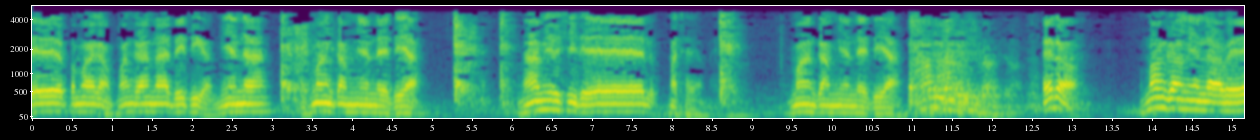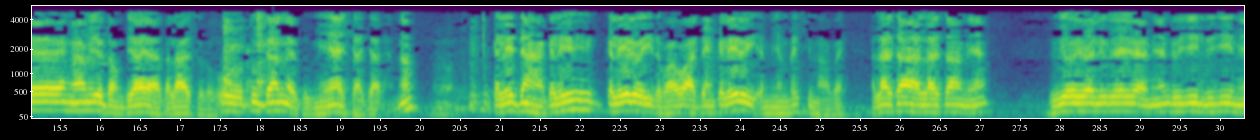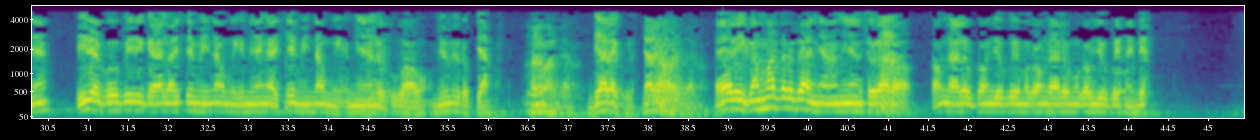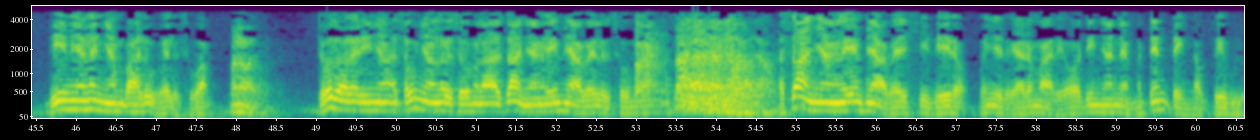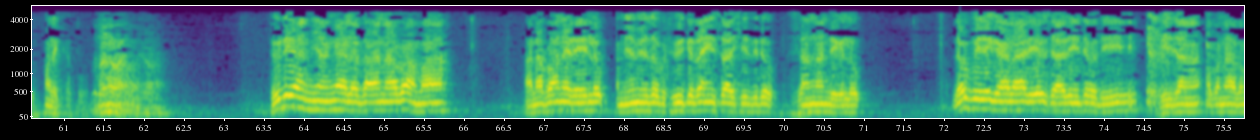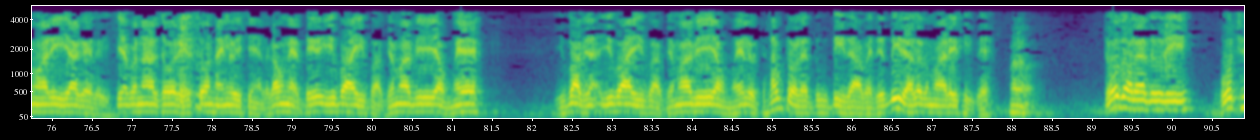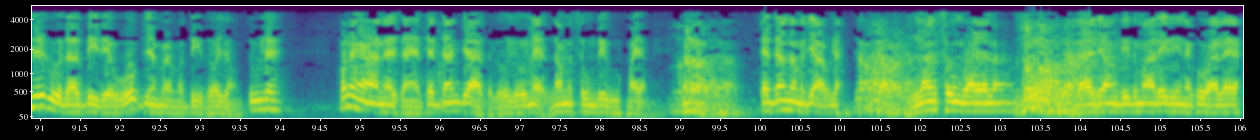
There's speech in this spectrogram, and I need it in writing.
သမာကမှန်ကန်တာဒိဋ္ဌိကမြင်တာမှန်ကန်မြင်တဲ့တရားနာမျိုးရှိတယ်လို့မှတ်ထားရမယ် မှန်ကန်မြင်တဲ့တရားနာမျိုးရှိပါဗျာအဲ့တော့မှန်ကန်မြင်တာပဲငါမျိုးတောင်ပြရသလားဆိုတော့အိုးသူတန်းနဲ့သူမြင်ရရှာကြတာနော်ကလေးတန်းဟာကလေးကလေးတို့ဤသဘာဝအတိုင်းကလေးတို့ဤအမြင်ပဲရှိမှာပဲအလတ်စားအလတ်စားမြင်လူရွယ်ရွယ်လူရွယ်ရွယ်မြင်လူကြီးလူကြီးမြင်ဒီတဲ့ပုပိရိကာလရှင်းမိနောက်မိအမြင်ကရှင်းမိနောက်မိအမြင်လို့ဥပအောင်အမျိုးမျိုးတော့ပြပါ မှန်ပါဗျာပြရိုက်ကူလားပြရိုက်ပါဗျာအဲဒီကမ္မတက္ကဋညာအမြင်ဆိုတော့ကောင်းတာလို့ကောင်းကျိုးပေးမကောင်းတာလို့မကောင်းကျိုးပေးနိုင်တယ်ဒီအမြင်နဲ့ညံပါလို့ပဲလို့ဆိုရမှန်ပါဗျာတို့တော်ရည်ညာအဆုံးညာလို့ဆိုမလားအစညာလေးမျှပဲလို့ဆိုမလားအစညာပါဗျာအစညာလေးမျှပဲရှိသေးတော့ဘုန်းကြီးတရားဓမ္မတွေဟောဒီညာနဲ့မတင်းတိမ်တော့သေးဘူးလို့မှတ်လိုက်ခဲ့ပို့မှန်ပါဗျာဒုတိယညာကလည်းသာနာဘမှာ အာနာပါနဲ့တွေလို့အမြင်မျိုးသောပထဝီကတိုင်းအစရှိသလိုဇန်လန်းတွေကလို့လုတ်ပိကာလာရိဥ္စာတိတို့သည်ဒီဇံအပနာသမารိရခဲ့လို့စေပနာသောတွေစောနိုင်လို့ရှိရင်၎င်းနဲ့သေယူပါယူပါဗြဟ္မာပြေရောက်မယ်ယူပါဗျယူပါယူပါဗြဟ္မာပြေရောက်မယ်လို့ဒီလောက်တော့လဲသူသိတာပဲဒီသိတာလို့သမာဓိဋ္ဌိပဲမှန်ပါတို့တော်လဲသူဒီဝိသေးကိုသာသိတယ်ဝိပြင်မဲ့မသိသောကြောင့်သူလဲ ခုနကနဲ့ဆိုင်ထက်တန်းကြသလိုလိုနဲ့လမ်းမဆုံးသေးဘူးမှတ်ရမယ်မှန်ပါဗျာတက်တန်းတော့မကြဘူးလားကြပါပါလမ်းဆုံးပါရဲ့လားဆုံးပါပါဒါကြောင့်ဒီသမာဓိဋ္ဌိနှစ်ခုကလည်း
